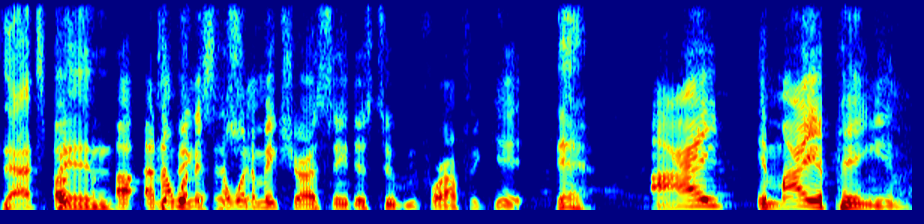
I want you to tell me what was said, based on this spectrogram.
that's Uh, been uh, and the I want to I want to make sure I say this too before I forget. Yeah. I, in my opinion,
